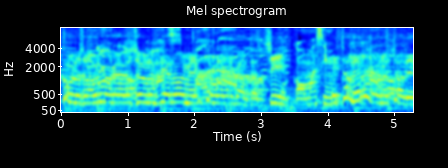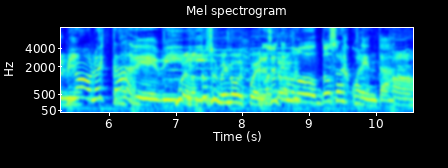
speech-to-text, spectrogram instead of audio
Como los anabólicos que son el más fierro y me traban la garganta. Sí. Como más... ¿Está Debbie o no está Debbie? No, no está Debbie. Bueno, entonces vengo después, Pero más yo tarde. tengo dos horas cuarenta. Ah,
